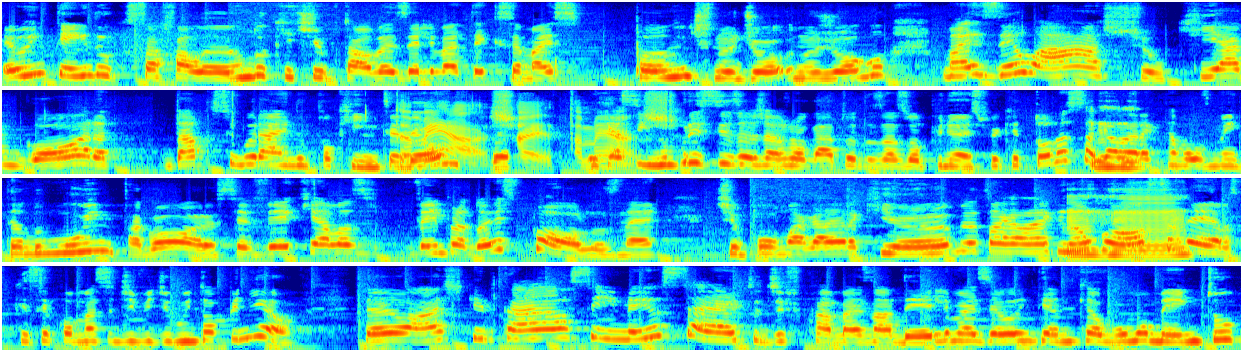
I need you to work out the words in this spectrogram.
Eu entendo o que você tá falando, que, tipo, talvez ele vai ter que ser mais punch no, jo no jogo, mas eu acho que agora dá pra segurar ainda um pouquinho, entendeu? Também acho, é, também Porque acho. assim, não precisa já jogar todas as opiniões, porque toda essa Uhum. galera que tá movimentando muito agora, você vê que elas vêm pra dois polos, né? Tipo, uma galera que ama e outra galera que não Uhum. gosta delas, porque você começa a dividir muita opinião. Então eu acho que ele tá, assim, meio certo de ficar mais na dele, mas eu entendo que em algum momento,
